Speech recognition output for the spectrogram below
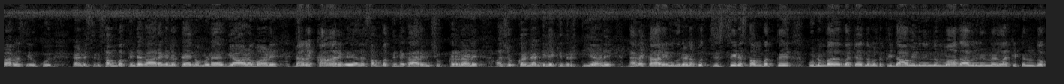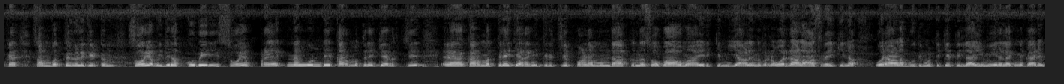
കാരണം സമ്പത്തിന്റെ കാരകനൊക്കെ നമ്മുടെ വ്യാഴമാണ്. ധനകാരക അല്ല സമ്പത്തിന്റെ കാരകൻ ശുക്രനാണ്. ആ ശുക്രൻ രണ്ടിലേക്ക് ദൃഷ്ടിയാണ്. ധനകാരകൻ ഗുരുവാണ്. അപ്പൊ സ്ഥിര സമ്പത്ത് കുടുംബ മറ്റേ നമ്മുടെ പിതാവിൽ നിന്നും മാതാവിൽ നിന്നുള്ള കിട്ടുന്നതൊക്കെ സമ്പത്തുകൾ കിട്ടും. സ്വയം ഇതിനൊക്കെ ഉപരി സ്വയം പ്രയത്നം കൊണ്ട് കർമ്മത്തിലേക്ക് ഇറച്ച് കർമ്മത്തിലേക്ക് ഇറങ്ങി തിരിച്ച് പണം ഉണ്ടാക്കുന്ന സ്വഭാവമായിരിക്കും ഇയാൾ എന്ന് പറയുന്നത് ഒരാൾ ആശ്രയിക്കില്ല. ഒരാളെ ബുദ്ധിമുട്ടിക്കത്തില്ല ഈ മീനലഗ്നക്കാരും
